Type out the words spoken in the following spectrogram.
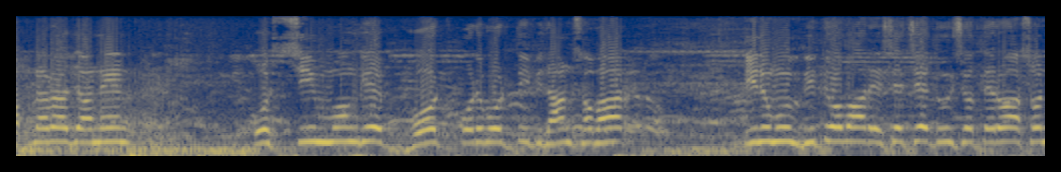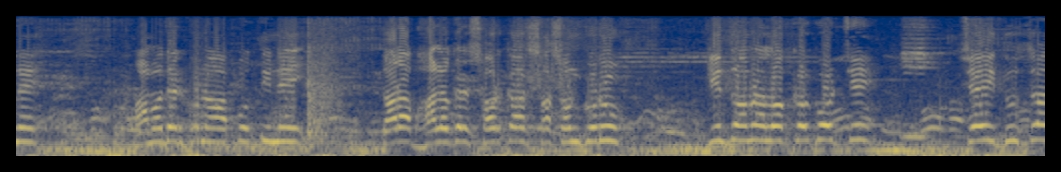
আপনারা জানেন, পশ্চিমবঙ্গে ভোট পরবর্তী বিধানসভার তৃণমূল দ্বিতীয়বার এসেছে দুইশো তেরো আসনে। আমাদের কোনো আপত্তি নেই। তারা ভালো করে সরকার শাসন করুক। কিন্তু আমরা লক্ষ্য করছি, সেই দোসরা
